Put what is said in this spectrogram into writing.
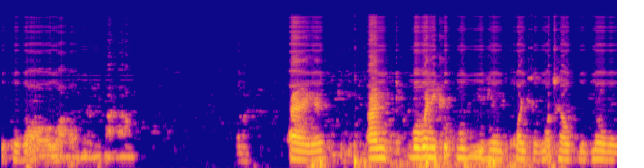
Because Oh. There you go. And, well, when you cook meat, you heal twice as much health as normal.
